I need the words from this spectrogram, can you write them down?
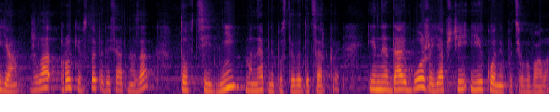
я жила років 150 назад, то в ці дні мене б не пустили до церкви. І не дай Боже, я б ще й ікони поцілувала.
